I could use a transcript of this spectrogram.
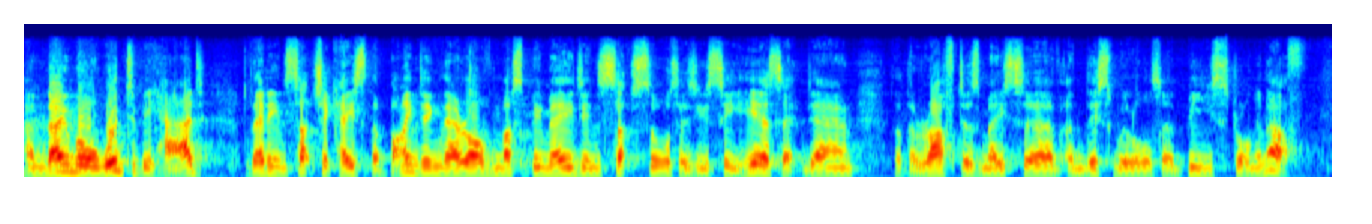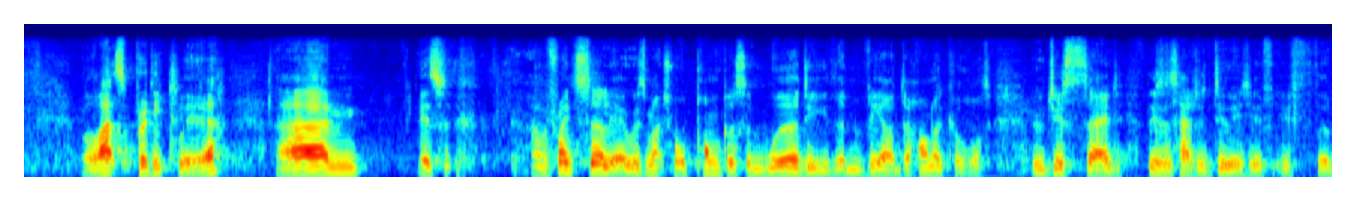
and no more wood to be had, then in such a case the binding thereof must be made in such sort as you see here set down, that the rafters may serve, and this will also be strong enough. Well, that's pretty clear. Um, it's I'm afraid Serlio was much more pompous and wordy than Villard de Honnecourt, who just said, this is how to do it if, if the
